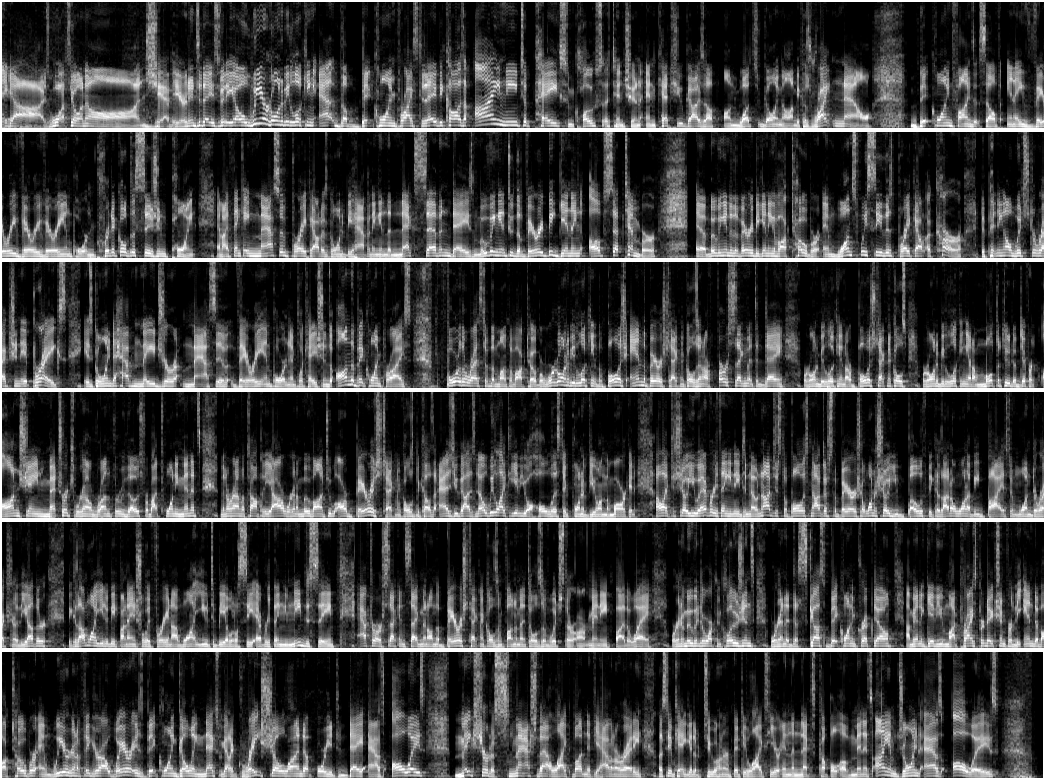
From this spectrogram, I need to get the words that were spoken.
Hey guys, what's going on? Jeb here, and in today's video, we are going to be looking at the Bitcoin price today because I need to pay some close attention and catch you guys up on what's going on because right now, Bitcoin finds itself in a very, very, very important critical decision point, and I think a massive breakout is going to be happening in the next seven days, moving into the very beginning of September, uh, moving into the very beginning of October, and once we see this breakout occur, depending on which direction it breaks, is going to have major major, massive, very important implications on the Bitcoin price for the rest of the month of October. We're going to be looking at the bullish and the bearish technicals. In our first segment today, we're going to be looking at our bullish technicals. We're going to be looking at a multitude of different on chain metrics. We're going to run through those for about 20 minutes. Then around the top of the hour, we're going to move on to our bearish technicals because, as you guys know, we like to give you a holistic point of view on the market. I like to show you everything you need to know, not just the bullish, not just the bearish. I want to show you both because I don't want to be biased in one direction or the other because I want you to be financially free and I want you to be able to see everything you need to see after our second segment on the bearish technicals and fundamentals, of which there aren't many, by the way. We're going to move into our conclusions. We're going to discuss Bitcoin and crypto. I'm going to give you my price prediction for the end of October, and we are going to figure out where is Bitcoin going next. We got a great show lined up for you today, as always. Make sure to smash that like button if you haven't already. Let's see if we can't get up to 250 likes here in the next couple of minutes. I am joined, as always,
